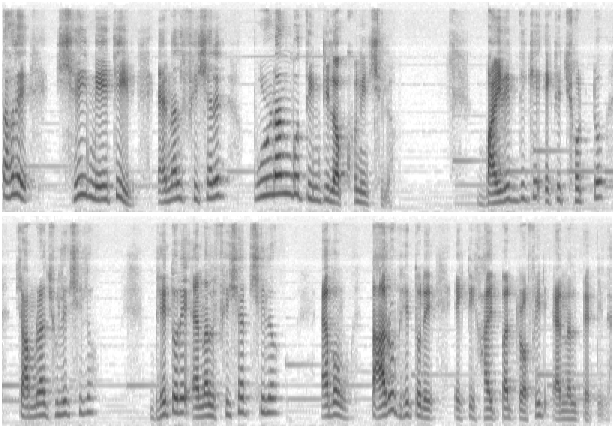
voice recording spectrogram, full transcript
তাহলে সেই মেয়েটির অ্যানাল ফিশারের পূর্ণাঙ্গ তিনটি লক্ষণই ছিল। বাইরের দিকে একটি ছোট্ট চামড়া ঝুলে ছিল ভেতরে অ্যানাল ফিশার ছিল এবং তারও ভেতরে একটি হাইপারট্রফিড অ্যানাল প্যাপিলা।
